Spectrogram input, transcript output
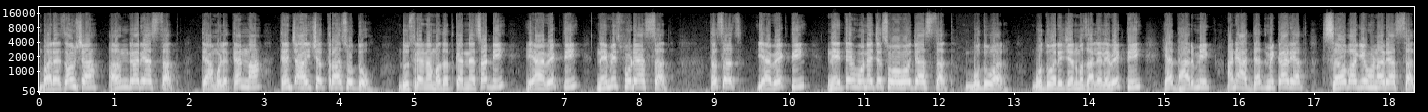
बऱ्याच अंशा अहंकारी असतात. त्यामुळे त्यांना त्यांच्या आयुष्यात त्रास होतो. दुसऱ्यांना मदत करण्यासाठी या व्यक्ती नेहमीच पुढे असतात. तसंच या व्यक्ती नेते होण्याच्या स्वभावाच्या असतात. बुधवार बुधवारी जन्म झालेले व्यक्ती ह्या धार्मिक आणि आध्यात्मिक कार्यात सहभागी होणारे असतात.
